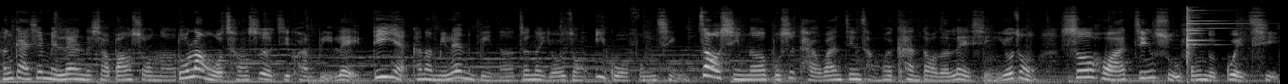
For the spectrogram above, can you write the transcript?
很感谢 Milan 的小帮手呢，多让我尝试了几款笔类。第一眼看到 Milan 的笔呢，真的有一种异国风情，造型呢不是台湾经常。常会看到的类型，有种奢华金属风的贵气。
